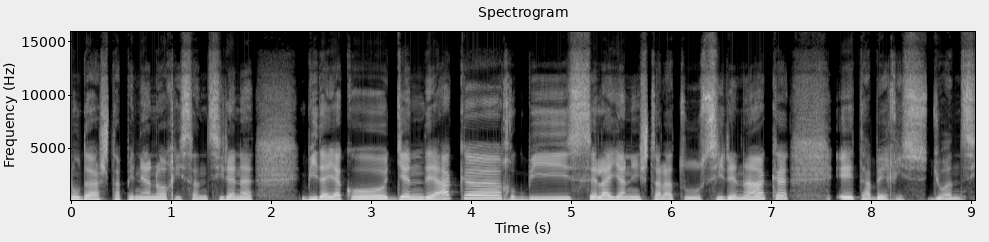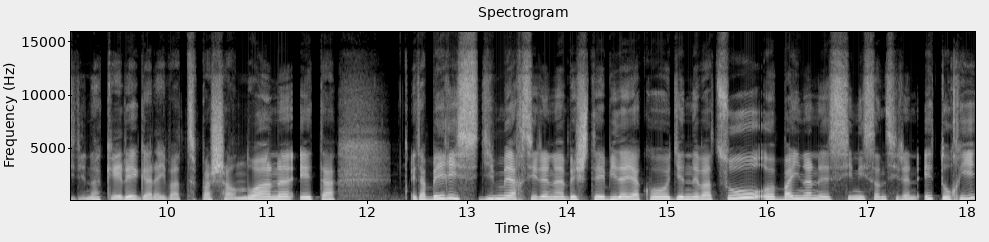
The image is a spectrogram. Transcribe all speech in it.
Uda astapenean hor izan ziren uh, bidaiako jendeak, uh, rugbi zelaian instalatu zirenak, eta berriz joan zirenak ere, garaibat pasa ondoan, eta... Eta berriz, din ziren beste bidaiako jende batzu, baina ezin izan ziren etorri,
